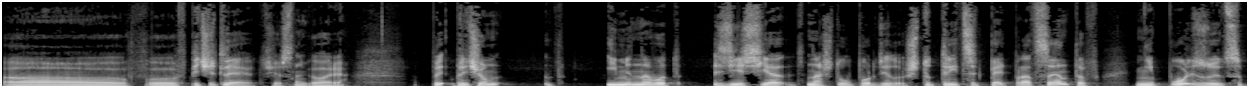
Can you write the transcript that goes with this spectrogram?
впечатляют, честно говоря. Причем именно вот здесь я на что упор делаю, что 35% не пользуются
